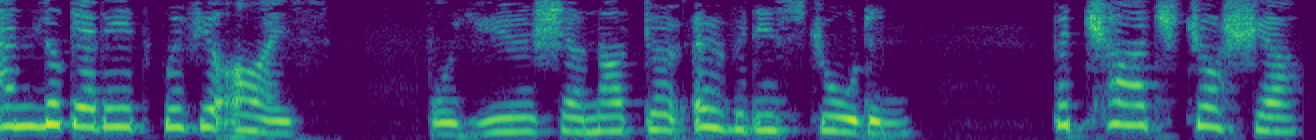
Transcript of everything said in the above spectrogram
and look at it with your eyes, for you shall not go over this Jordan. But charge Joshua,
